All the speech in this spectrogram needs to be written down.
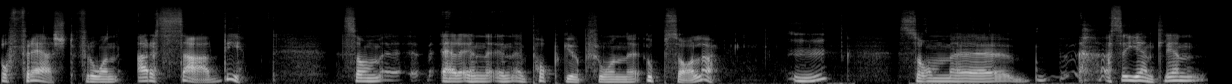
och fräscht från Arsadi. Som är en, en, en popgrupp från Uppsala. Mm. Som eh, alltså egentligen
